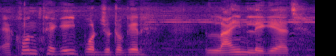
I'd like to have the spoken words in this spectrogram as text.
এখন থেকেই পর্যটকের লাইন লেগে আছে।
